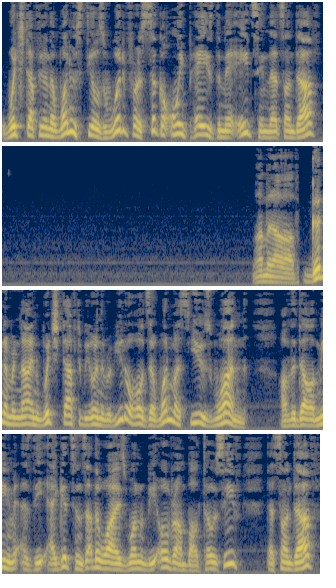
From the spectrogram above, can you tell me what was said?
Which do we learn that one who steals wood for a sukkah only pays the me'etzim? That's on daf. Lamed Good number nine. Which daf do we learn? The Rebuta holds that one must use one of the daled minim as the egget, since otherwise one would be over on bal tosif. That's on daf.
